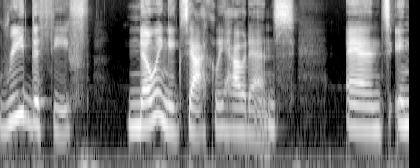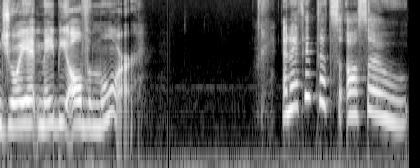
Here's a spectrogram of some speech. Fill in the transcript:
read The Thief knowing exactly how it ends and enjoy it maybe all the more. And I think that's also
